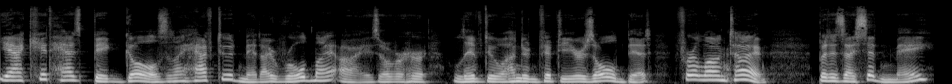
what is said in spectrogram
Yeah, Kit has big goals, and I have to admit I rolled my eyes over her live to 150 years old bit for a long time. But as I said in May,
